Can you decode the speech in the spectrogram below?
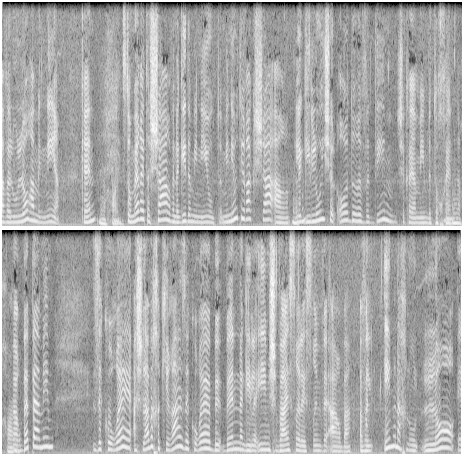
אבל הוא לא המניע, כן? נכון. זאת אומרת, השער ונגיד המיניות. המיניות היא רק שער לגילוי של עוד רבדים שקיימים בתוכנו. נכון. והרבה פעמים זה קורה, השלב החקירה הזה קורה ב- בין הגילאים 17 ל-24. אבל אם אנחנו לא אה,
